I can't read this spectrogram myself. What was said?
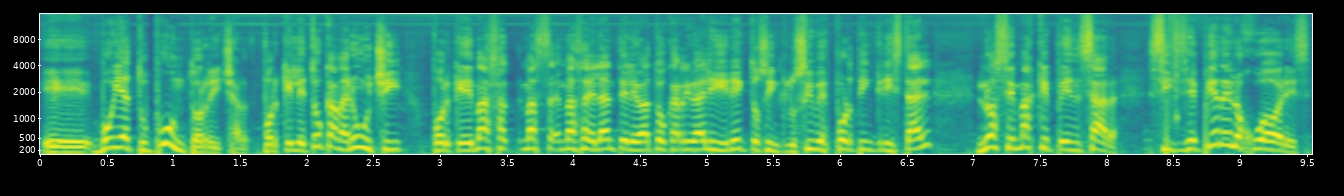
eh, voy a tu punto, Richard, porque le toca a Manucci, porque más, más, más adelante le va a tocar rivales directos, inclusive Sporting Cristal, no hace más que pensar, si se pierden los jugadores,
